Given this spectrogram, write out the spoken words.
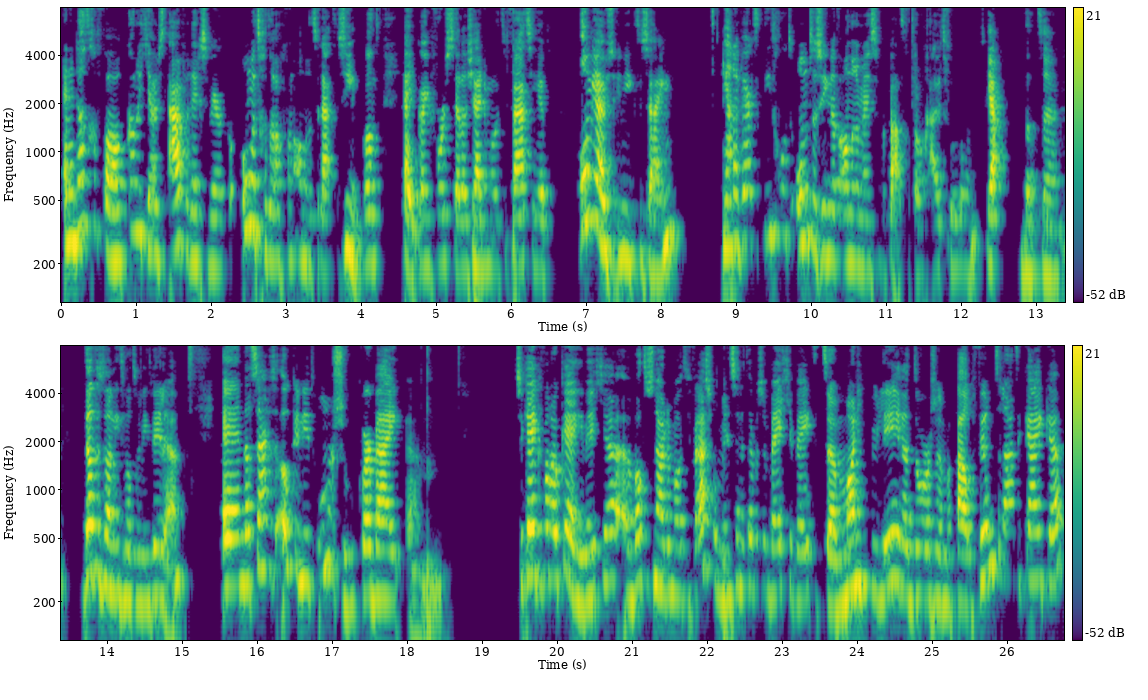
En in dat geval kan het juist averechts werken om het gedrag van anderen te laten zien. Want ja, je kan je voorstellen als jij de motivatie hebt om juist uniek te zijn, ja, dan werkt het niet goed om te zien dat andere mensen een bepaald gedrag uitvoeren. Want ja, dat, uh, dat is dan iets wat we niet willen. En dat zagen ze ook in dit onderzoek, waarbij um, ze keken van oké, weet je, eh, wat is nou de motivatie van mensen? En dat hebben ze een beetje weten te manipuleren door ze een bepaalde film te laten kijken.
